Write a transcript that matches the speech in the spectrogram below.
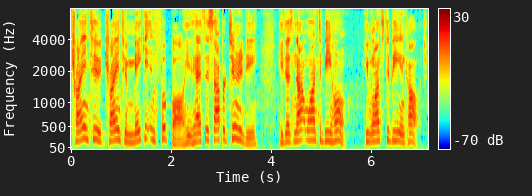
trying to trying to make it in football. He has this opportunity. He does not want to be home. He wants to be in college.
